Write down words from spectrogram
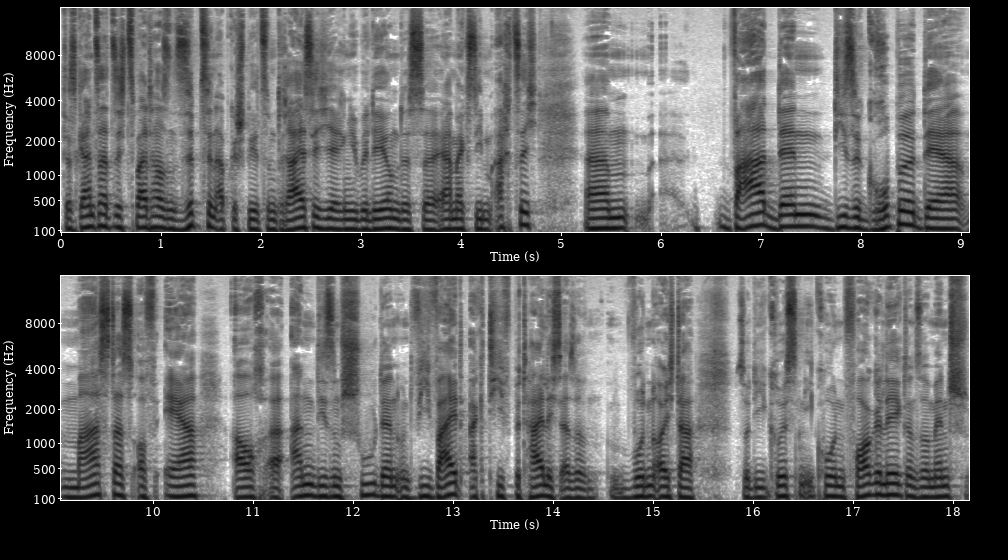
Das Ganze hat sich 2017 abgespielt, zum 30-jährigen Jubiläum des äh, Air Max 87. Ähm, war denn diese Gruppe der Masters of Air auch äh, an diesem Schuh denn und wie weit aktiv beteiligt? Also wurden euch da so die größten Ikonen vorgelegt und so Mensch,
